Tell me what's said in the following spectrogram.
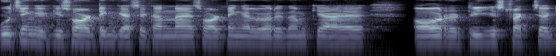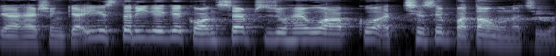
पूछेंगे कि सॉर्टिंग कैसे करना है सॉर्टिंग एल्गोरिदम क्या है और ट्री स्ट्रक्चर क्या है हैशिंग क्या है, इस तरीके के कॉन्सेप्ट जो हैं, वो आपको अच्छे से पता होना चाहिए।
